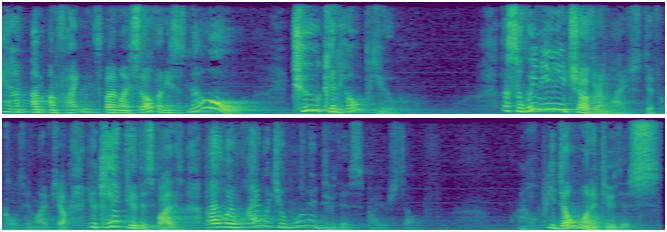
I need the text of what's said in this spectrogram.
Man, I'm, I'm, I'm fighting this by myself. And he says, no. Two can help you. Listen, we need each other in life's difficulty and life challenge. You can't do this by this. By the way, why would you want to do this by yourself? I hope you don't want to do this.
